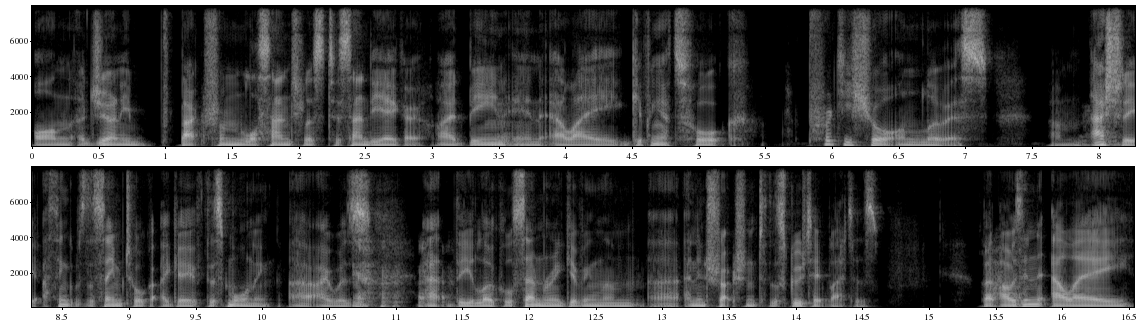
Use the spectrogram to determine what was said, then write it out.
on a journey back from Los Angeles to San Diego. I had been mm-hmm. in LA giving a talk, pretty sure on Lewis. Um, actually, I think it was the same talk I gave this morning. Uh, I was at the local seminary giving them uh, an introduction to the Screwtape letters. But I was in LA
